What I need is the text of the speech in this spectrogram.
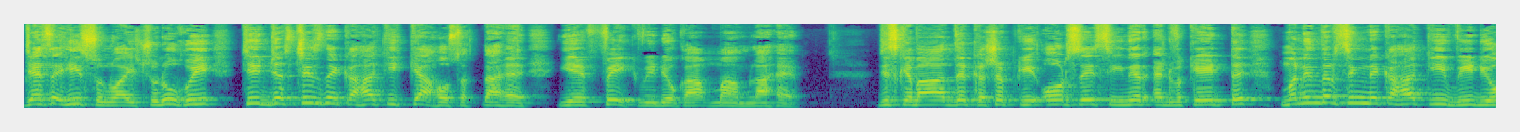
जैसे ही सुनवाई शुरू हुई, चीफ जस्टिस ने कहा कि क्या हो सकता है, ये फेक वीडियो का मामला है। जिसके बाद कश्यप की ओर से सीनियर एडवोकेट मनिंदर सिंह ने कहा कि वीडियो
